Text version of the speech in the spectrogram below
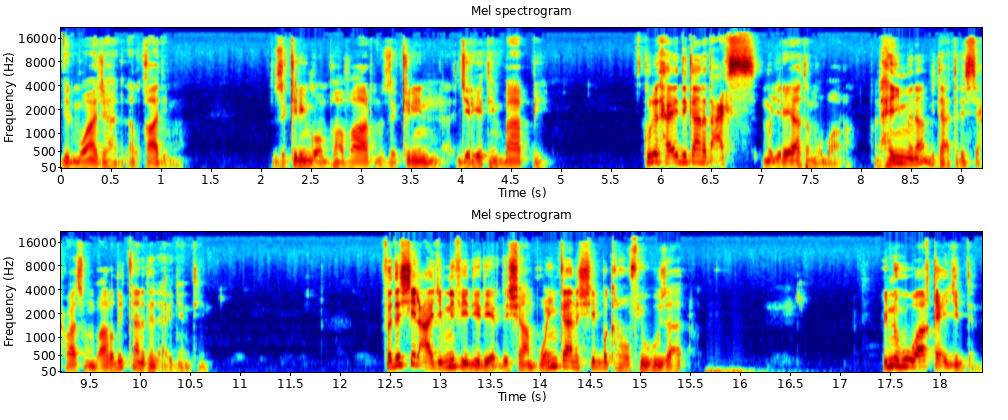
دي المواجهة القادمة. متذكرين جون بافارد متذكرين جرية امبابي. كل الحاجات دي كانت عكس مجريات المباراة. الهيمنة بتاعت الاستحواذ في المباراة دي كانت للأرجنتين. فده الشيء اللي عاجبني في ديدير ديشامب وين كان الشيء اللي بكرهه فيه هو ذاته؟ إنه هو واقعي جدا.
